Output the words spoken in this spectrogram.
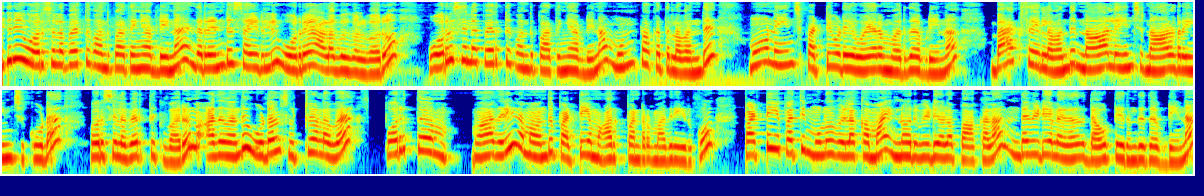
இதுலேயும் ஒரு சில பேர்த்துக்கு வந்து பார்த்தீங்க அப்படின்னா இந்த ரெண்டு சைடுலேயும் ஒரே அளவுகள் வரும். ஒரு சில பேர்த்துக்கு வந்து பார்த்தீங்க அப்படின்னா முன் பக்கத்தில் வந்து மூணு இன்ச் பட்டியுடைய உயரம் வருது அப்படின்னா பேக் சைடில் வந்து நாலு இன்ச் நாலரை இன்ச் கூட ஒரு சில பேர்த்துக்கு வரும். அது வந்து உடல் சுற்றளவை பொறுத்த மாதிரி நம்ம வந்து பட்டியை மார்க் பண்ணுற மாதிரி இருக்கும். பட்டியை பற்றி முழு விளக்கமாக இன்னொரு வீடியோவில் பார்க்கலாம். இந்த வீடியோவில் ஏதாவது டவுட் இருந்தது அப்படின்னா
